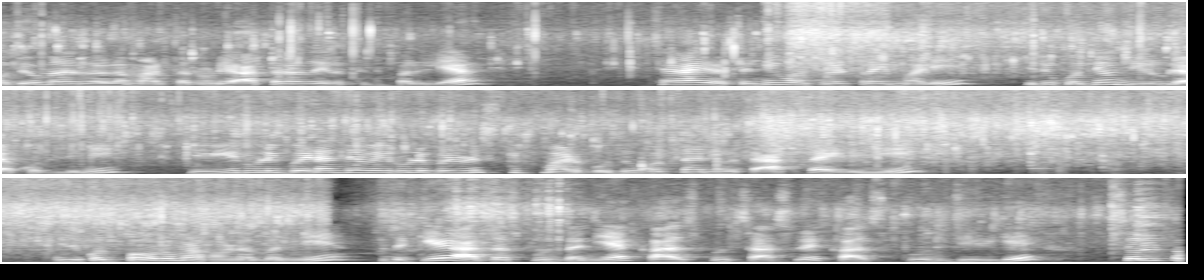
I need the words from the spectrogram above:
ಮದುವೆ ಮನೆಯಲ್ಲೆಲ್ಲ ಮಾಡ್ತಾರೆ ನೋಡಿ, ಆ ಥರ ಇರುತ್ತೆ ಪಲ್ಯ. ಚೆನ್ನಾಗಿರುತ್ತೆ. ನೀವು ಒಂದ್ಸಲ ಟ್ರೈ ಮಾಡಿ. ಇದಕ್ಕೊಂದೇ ಒಂದು ಈರುಳ್ಳಿ ಹಾಕೋತಿದ್ದೀನಿ ನೀವು ಈರುಳ್ಳಿ ಬೇಡ ಅಂದರೆ ಈರುಳ್ಳಿ ಬೆಳ್ಳುಳ್ಳಿ ಸ್ಕಿಪ್ ಮಾಡ್ಬೋದು ಬಟ್ ನಾನು ಇವತ್ತು ಹಾಕ್ತಾ ಇದ್ದೀನಿ. ಇದಕ್ಕೊಂದು ಪೌಡ್ರ್ ಮಾಡ್ಕೊಳ್ಳೋಣ ಬನ್ನಿ. ಅದಕ್ಕೆ ಅರ್ಧ ಸ್ಪೂನ್ ಧನಿಯಾ, ಕಾಲು ಸ್ಪೂನ್ ಸಾಸಿವೆ, ಕಾಲು ಸ್ಪೂನ್ ಜೀರಿಗೆ, ಸ್ವಲ್ಪ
